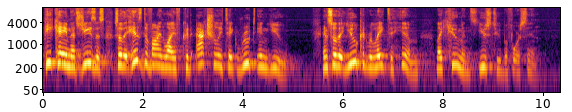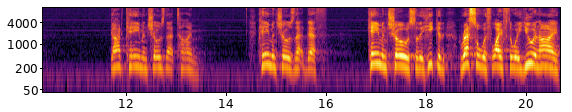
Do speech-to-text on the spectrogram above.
He came, that's Jesus, so that his divine life could actually take root in you, and so that you could relate to him like humans used to before sin. God came and chose that time, came and chose that death, came and chose so that He could wrestle with life the way you and I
